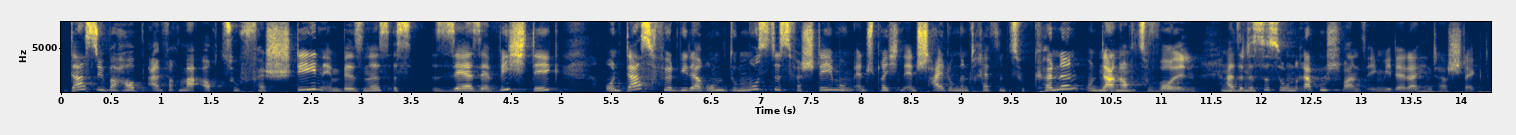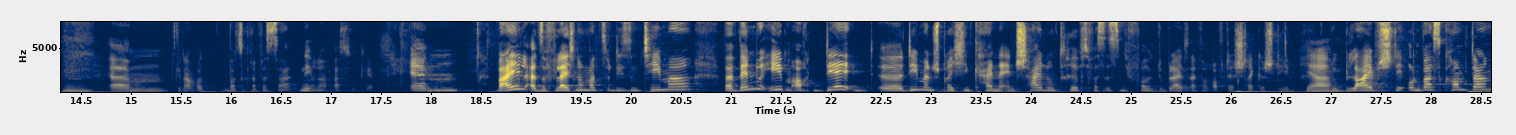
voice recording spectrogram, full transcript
Das überhaupt einfach mal auch zu verstehen im Business ist sehr, sehr wichtig. Und das führt wiederum, du musst es verstehen, um entsprechende Entscheidungen treffen zu können und dann auch zu wollen. Also das ist so ein Rattenschwanz irgendwie, der dahinter steckt. Ähm, genau, woll- wolltest du gerade was sagen? Nee. Oder? Achso, okay. Ähm, weil, also vielleicht nochmal zu diesem Thema, weil wenn du eben auch de äh, dementsprechend keine Entscheidung triffst, was ist denn die Folge? Du bleibst einfach auf der Strecke stehen. Ja. Du bleibst stehen. Und was kommt dann?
